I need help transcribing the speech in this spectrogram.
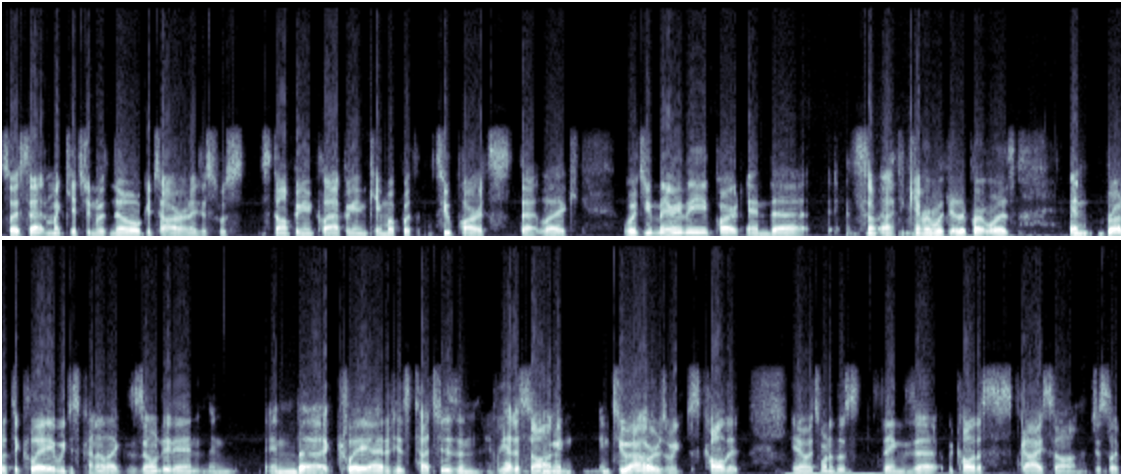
So I sat in my kitchen with no guitar, and I just was stomping and clapping, and came up with two parts that like, "Would you marry me?" part, and uh, so I can't remember what the other part was, and brought it to Clay. We just kind of like zoned it in, and and uh, Clay added his touches, and we had a song in in two hours. And we just called it, you know, it's one of those things that we call it a sky song, just like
